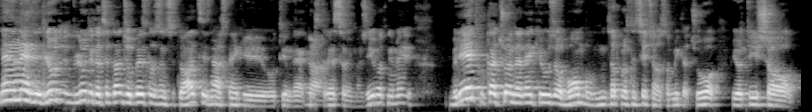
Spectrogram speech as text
Ne, ne, ne, ljudi, ljudi kad se nađu u bezlaznoj situaciji, znaš, neki u tim nekakvim stresovima životnim, rijetko kad čujem da je neki uzeo bombu, zapravo se ne sjećam da sam ikad čuo, i otišao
